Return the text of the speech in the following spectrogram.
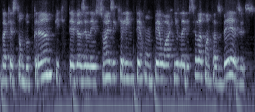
da questão do Trump, que teve as eleições e que ele interrompeu a Hillary sei lá quantas vezes.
